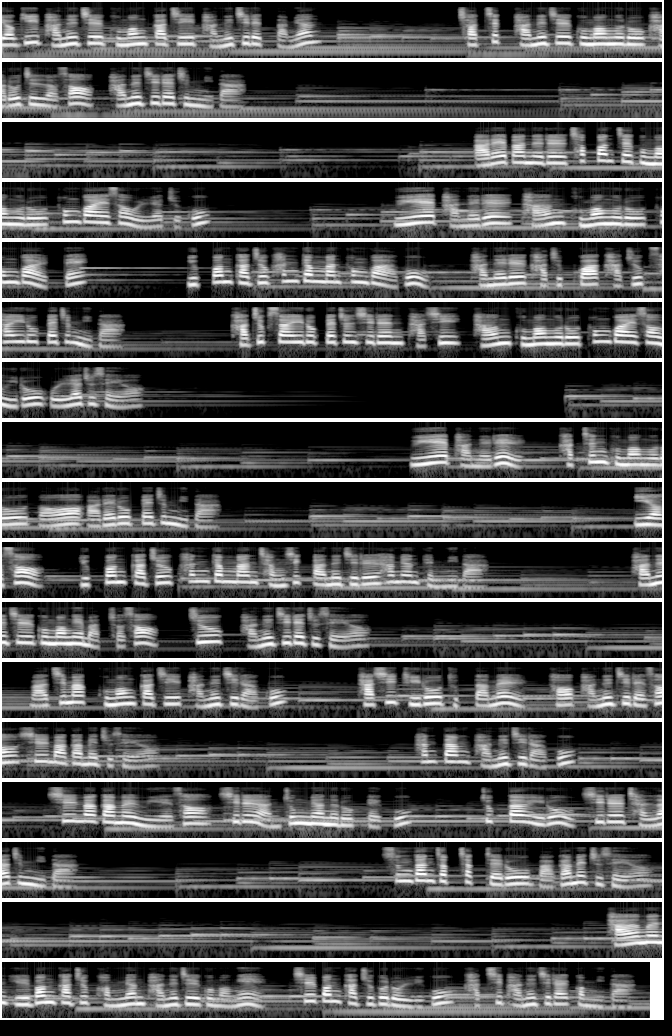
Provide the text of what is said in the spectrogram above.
여기 바느질 구멍까지 바느질했다면 좌측 바느질 구멍으로 가로질러서 바느질해줍니다. 아래 바늘을 첫 번째 구멍으로 통과해서 올려주고 위에 바늘을 다음 구멍으로 통과할 때 6번 가죽 한 겹만 통과하고 바늘을 가죽과 가죽 사이로 빼줍니다. 가죽 사이로 빼준 실은 다시 다음 구멍으로 통과해서 위로 올려주세요. 위에 바늘을 같은 구멍으로 넣어 아래로 빼줍니다. 이어서 6번 가죽 한 겹만 장식 바느질을 하면 됩니다. 바느질 구멍에 맞춰서 쭉 바느질해주세요. 마지막 구멍까지 바느질하고 다시 뒤로 두 땀을 더 바느질해서 실 마감해주세요. 한 땀 바느질하고 실 마감을 위해서 실을 안쪽 면으로 빼고 쪽가위로 실을 잘라줍니다. 순간 접착제로 마감해주세요. 다음은 1번 가죽 겉면 바느질 구멍에 7번 가죽을 올리고 같이 바느질할 겁니다.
